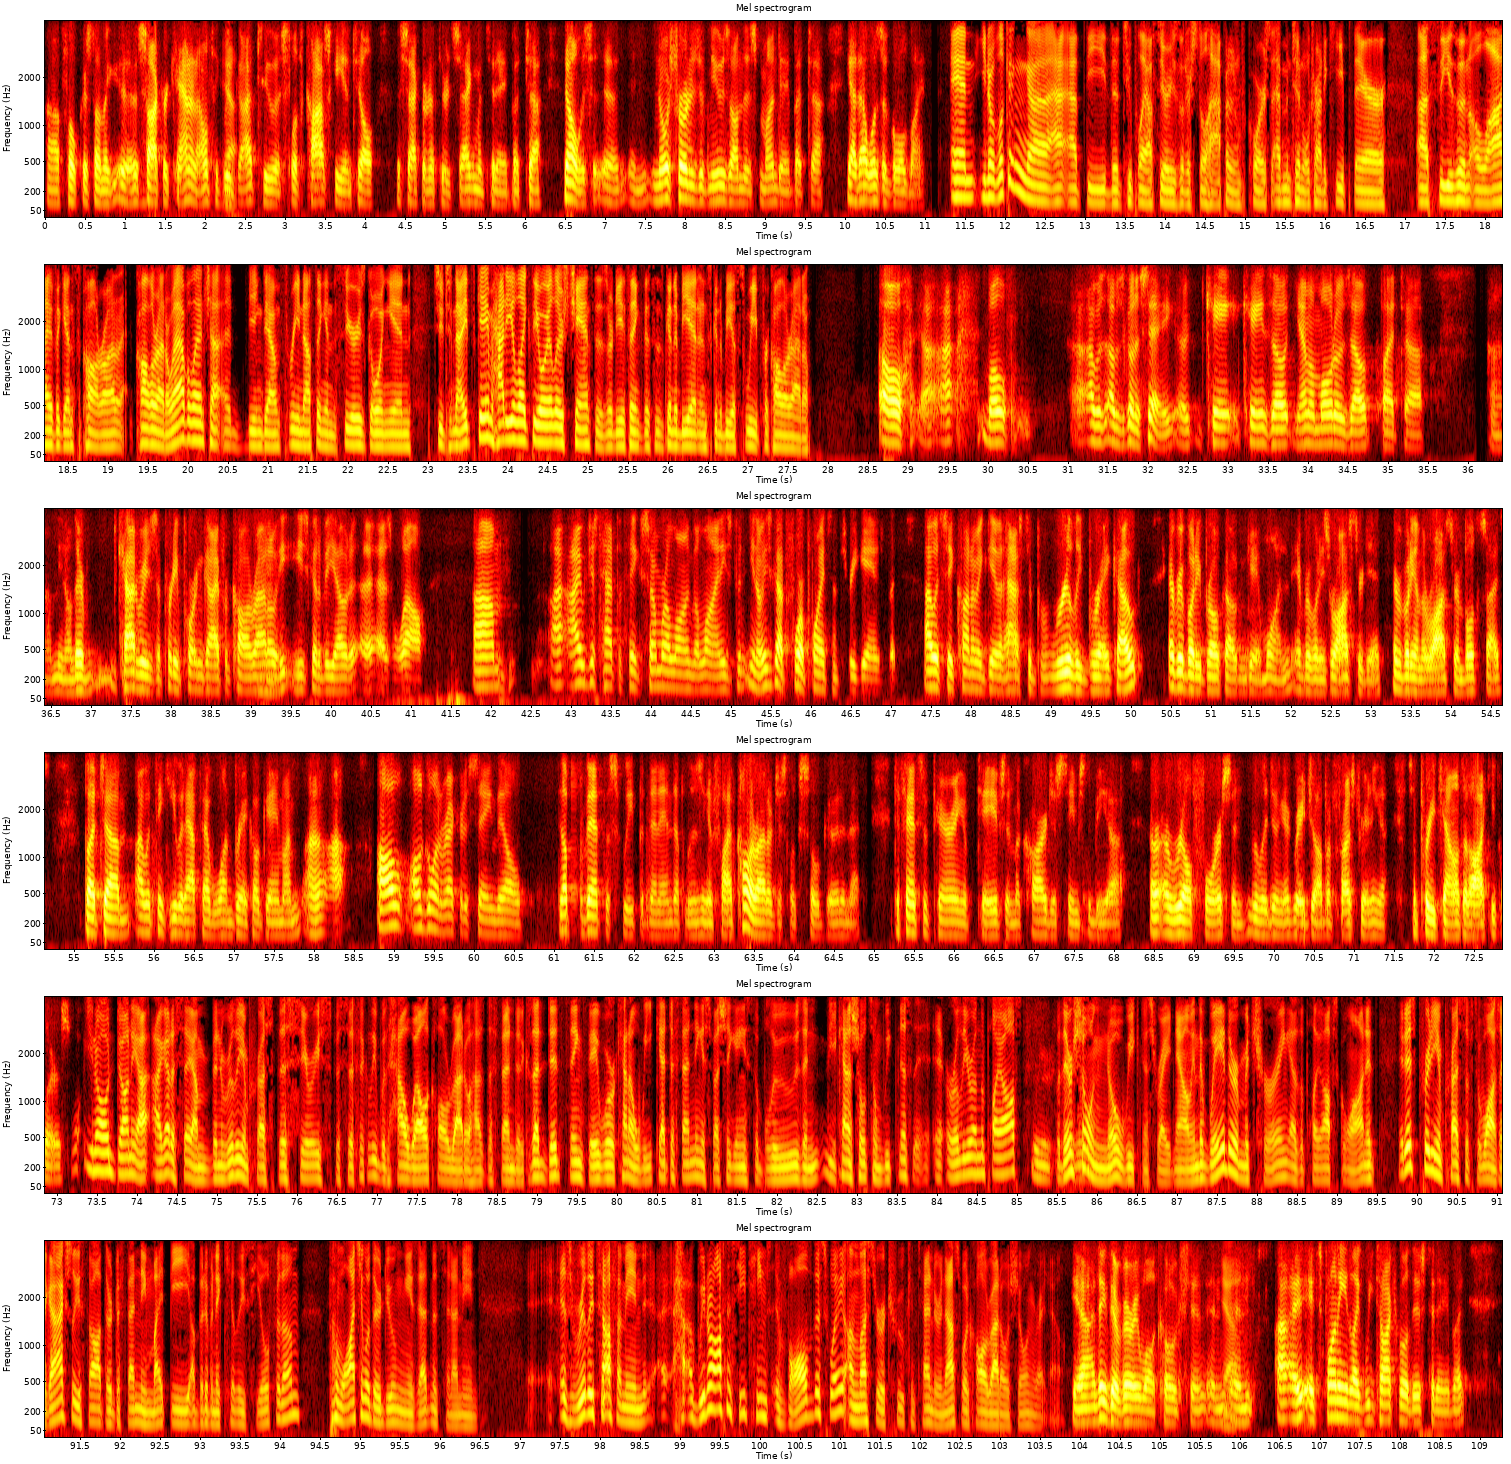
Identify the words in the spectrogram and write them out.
uh, focused on the uh, soccer Canada. I don't think yeah. we got to uh, Slafkovsky until the second or third segment today. But uh, no, it was uh, no shortage of news on this Monday. But uh, yeah, that was a gold mine. And you know, looking uh, at, at, the the two playoff series that are still happening, of course, Edmonton will try to keep their uh, season alive against the Colorado Colorado Avalanche, uh, being down three nothing in the series going in to tonight's game. How do you like the Oilers' chances, or do you think this is going to be it and it's going to be a sweep for Colorado? Oh, uh, well, I was I was going to say uh, Kane, Kane's out, Yamamoto's out, but uh, um, you know, their Kadri is a pretty important guy for Colorado. Mm-hmm. He, he's going to be out uh, as well. Um, I, I just have to think somewhere along the line. He's been, you know, he's got four points in three games, but I would say Connor McDavid has to really break out. Everybody broke out in game one. Everybody's roster did. Everybody on the roster on both sides. But um, I would think he would have to have one breakout game. I'm, I, I'll I'll go on record as saying they'll they'll prevent the sweep but then end up losing in five. Colorado just looks so good, and that defensive pairing of Toews and Makar just seems to be a are a real force and really doing a great job of frustrating a, some pretty talented hockey players. Well, you know, Donnie, I, I got to say, I've been really impressed this series specifically with how well Colorado has defended because I did think they were kind of weak at defending, especially against the Blues, and you kind of showed some weakness earlier in the playoffs. Mm. But they're mm. showing no weakness right now. I mean, the way they're maturing as the playoffs go on, it it is pretty impressive to watch. Like I actually thought their defending might be a bit of an Achilles heel for them, but watching what they're doing against Edmonton, I mean it's really tough. I mean, we don't often see teams evolve this way unless they're a true contender, and that's what Colorado is showing right now. Yeah, I think they're very well coached, and and, yeah. and I, it's funny. Like we talked about this today, but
